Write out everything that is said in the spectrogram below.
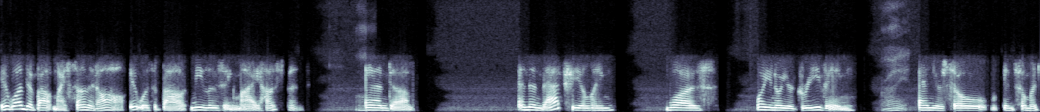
it wasn't about my son at all. It was about me losing my husband. Oh. And um, and then that feeling was, well, you know, you're grieving. Right. And you're so in so much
